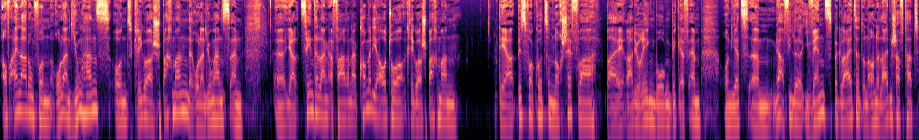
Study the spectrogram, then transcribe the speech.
auf Einladung von Roland Junghans und Gregor Spachmann. Der Roland Junghans, ein äh, jahrzehntelang erfahrener Comedy-Autor. Gregor Spachmann, der bis vor kurzem noch Chef war bei Radio Regenbogen, Big FM und jetzt ähm, ja viele Events begleitet und auch eine Leidenschaft hat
